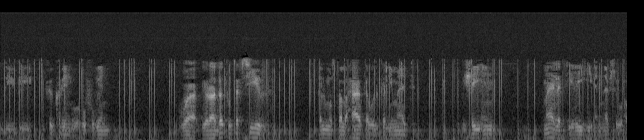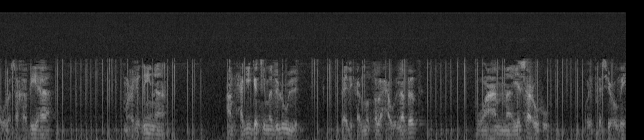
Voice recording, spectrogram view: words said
بفكر وأفق. وإرادة تفسير المصطلحات والكلمات بشيء مالت إليه النفس أو رسخ فيها معرضين عن حقيقة مدلول ذلك المصطلح أو اللفظ وعما يسعه ويتسع به.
